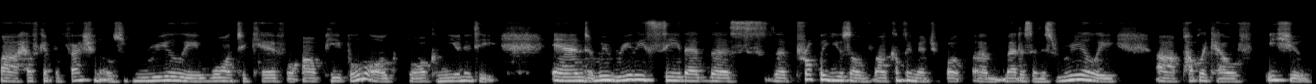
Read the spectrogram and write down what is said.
uh, healthcare professionals, really want to care for our people or for our community. And we really see that the, the proper use of uh, complementary uh, medicine is really a public health issue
